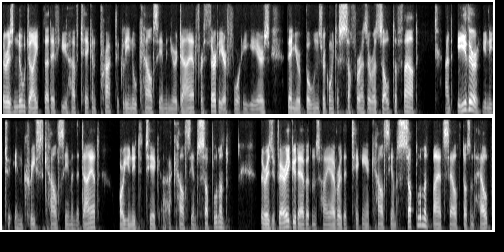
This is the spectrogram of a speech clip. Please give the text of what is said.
there is no doubt that if you have taken practically no calcium in your diet for 30 or 40 years, then your bones are going to suffer as a result of that. And either you need to increase calcium in the diet or you need to take a calcium supplement. There is very good evidence, however, that taking a calcium supplement by itself doesn't help.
